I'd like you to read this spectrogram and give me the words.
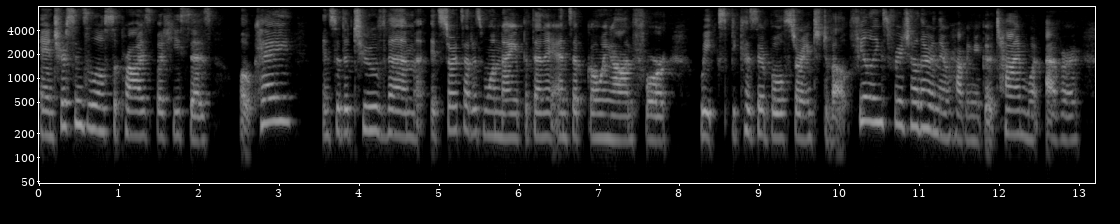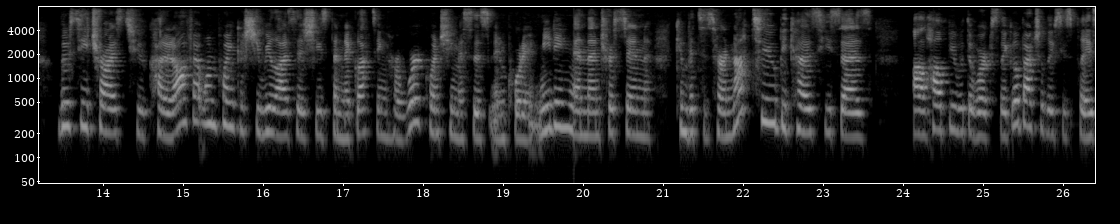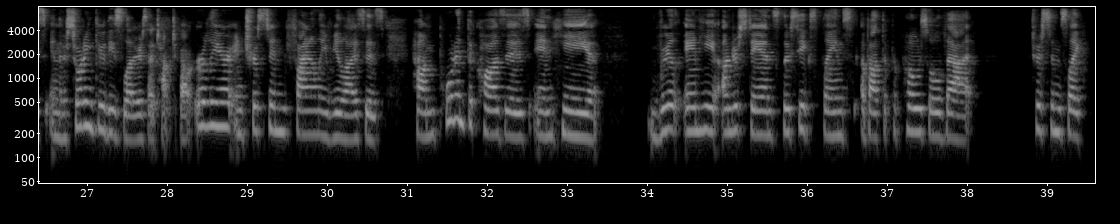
And Tristan's a little surprised, but he says, okay. And so the two of them, it starts out as one night, but then it ends up going on for weeks because they're both starting to develop feelings for each other and they're having a good time, whatever. Lucy tries to cut it off at one point because she realizes she's been neglecting her work when she misses an important meeting. And then Tristan convinces her not to because he says, I'll help you with the work. So they go back to Lucy's place and they're sorting through these letters I talked about earlier. And Tristan finally realizes how important the cause is and he real and he understands Lucy explains about the proposal that Tristan's like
